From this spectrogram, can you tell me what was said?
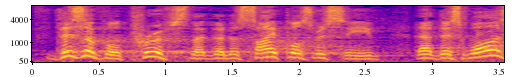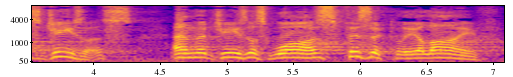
visible proofs that the disciples received that this was Jesus and that Jesus was physically alive.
